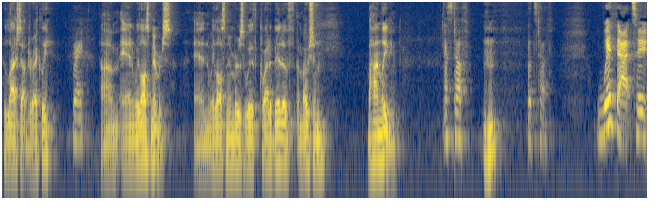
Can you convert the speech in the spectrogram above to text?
who lashed out directly. Right. Um, and we lost members and we lost members with quite a bit of emotion behind leaving. That's tough. Mm-hmm. That's tough. With that, so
